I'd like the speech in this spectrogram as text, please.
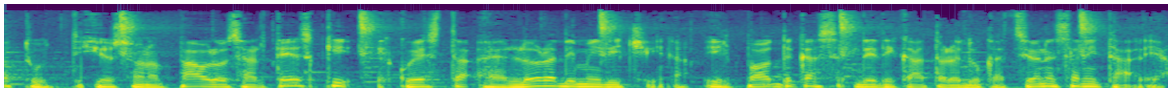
a tutti, io sono Paolo Sarteschi e questa è L'ora di medicina, il podcast dedicato all'educazione sanitaria.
